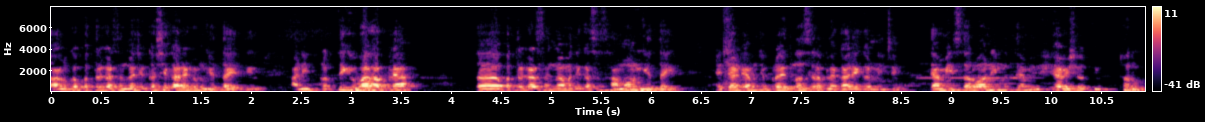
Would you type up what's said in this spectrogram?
तालुका पत्रकार संघाचे कसे कार्यक्रम घेता येतील आणि प्रत्येक विभाग आपल्या त- पत्रकार संघामध्ये कसं सामावून घेता येईल याच्यासाठी आमचे प्रयत्न असेल आपल्या कार्यकारिणीचे. ते आम्ही सर्वांनी मध्ये आम्ही त्या विषयावरती ठरवू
